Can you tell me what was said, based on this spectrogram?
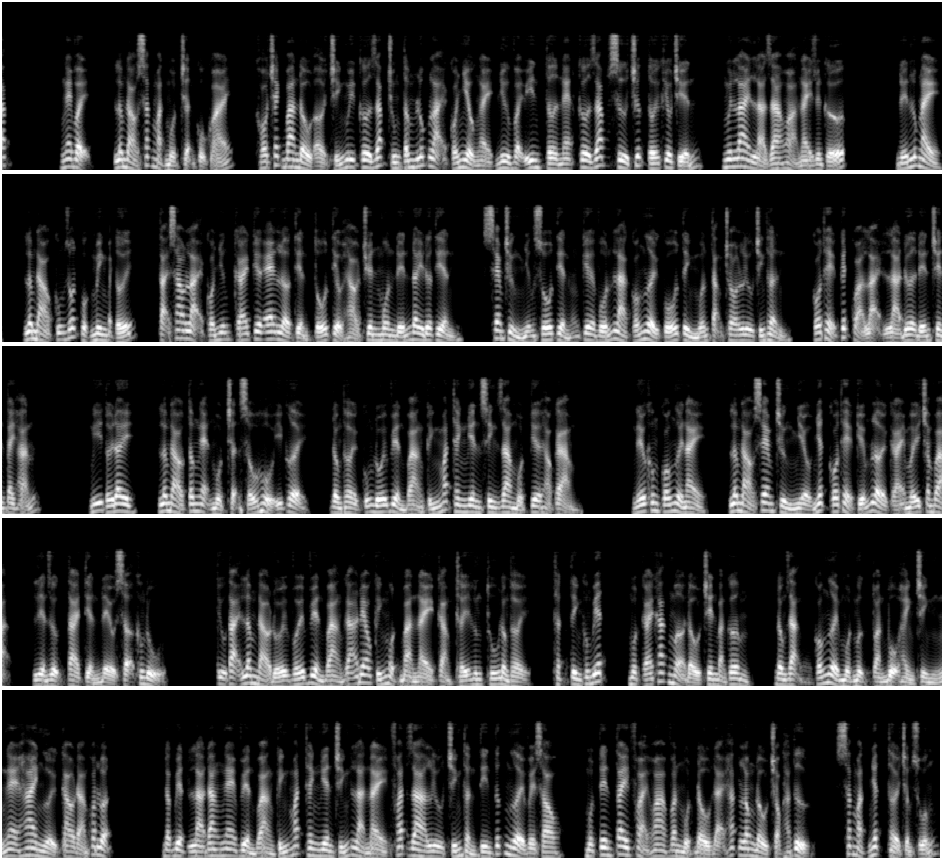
ngay vậy, lâm đào sắc mặt một trận cổ quái, khó trách ban đầu ở chính nguy cơ giáp trung tâm lúc lại có nhiều ngày như vậy internet cơ giáp sư trước tới khiêu chiến, nguyên lai、like、là gia hỏa này duyên cớ. Đến lúc này, lâm đào cũng rốt cuộc minh bạch tới, tại sao lại có những cái kia l tiền tố tiểu hào chuyên môn đến đây đưa tiền, xem chừng những số tiền kia vốn là có người cố tình muốn tặng cho lưu chính thần, có thể kết quả lại là đưa đến trên tay hắn. Nghĩ tới đây, lâm đào tâm nghẹn một trận xấu hổ ý cười, đồng thời cũng đối viền vàng kính mắt thanh niên sinh ra một tia hào cảm. Nếu không có người này, lâm đào xem chừng nhiều nhất có thể kiếm lời cái mấy trăm vạn, liền dược tài tiền đều sợ không đủ. Tiểu tại Lâm Đào đối với viền vàng gã đeo kính một bàn này cảm thấy hứng thú đồng thời, thật tình không biết, một cái khác mở đầu trên bàn cơm, đồng dạng có người một mực toàn bộ hành trình nghe hai người cao đám phát luận. Đặc biệt là đang nghe viền vàng kính mắt thanh niên chính là này phát ra lưu chính thần tin tức người về sau, một tên tay phải hoa văn một đầu đại hắc long đầu chọc hắn tử, sắc mặt nhất thời trầm xuống.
